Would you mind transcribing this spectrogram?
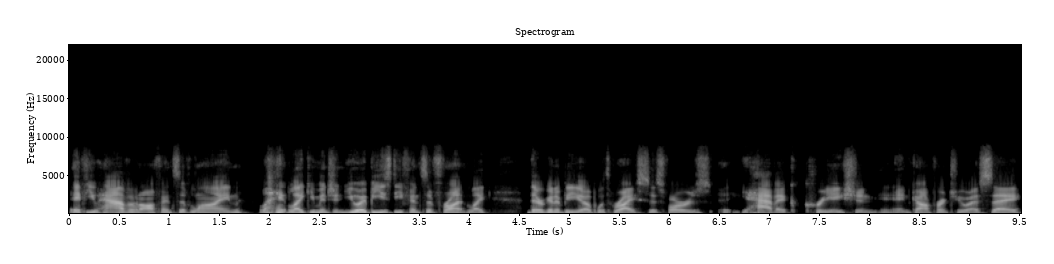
if you have an offensive line like like you mentioned, UAB's defensive front, like they're going to be up with Rice as far as uh, havoc creation in Conference USA.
